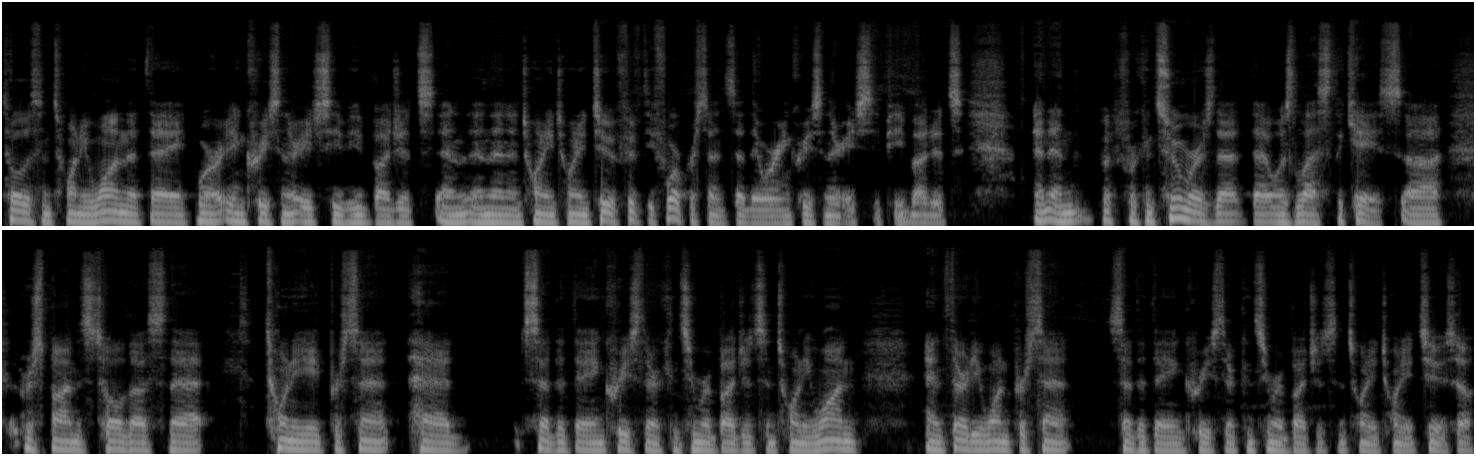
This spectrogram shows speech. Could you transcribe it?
told us in 21 that they were increasing their HCP budgets. And, and then in 2022, 54% said they were increasing their HCP budgets. And, and but for consumers, that, that was less the case. Uh, respondents told us that 28% had said that they increased their consumer budgets in 21 and 31% said that they increased their consumer budgets in 2022. So,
